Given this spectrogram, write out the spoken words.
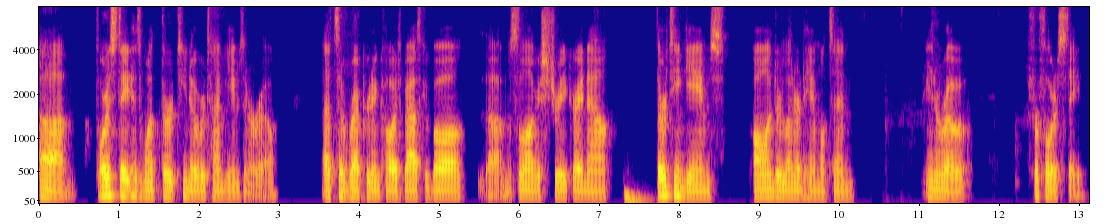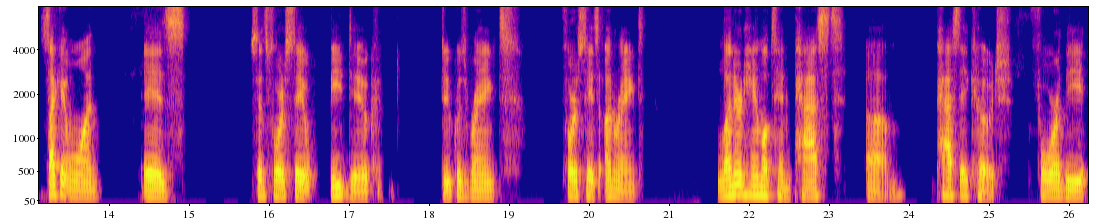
Um, Florida State has won 13 overtime games in a row. That's a record in college basketball. Um, it's the longest streak right now. 13 games, all under Leonard Hamilton in a row for Florida State. Second one is since Florida State beat Duke, Duke was ranked. Florida State's unranked. Leonard Hamilton passed um, passed a coach for the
